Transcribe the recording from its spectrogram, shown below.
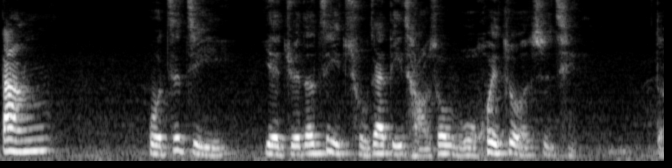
当我自己也觉得自己处在低潮的时候，我会做的事情。对，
